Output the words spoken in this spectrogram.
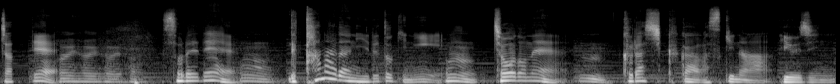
ちゃって、はいはいはいはい。それでうん。でカナダにいる時にうん。ちょうどねうん。クラシックカーが好きな友人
